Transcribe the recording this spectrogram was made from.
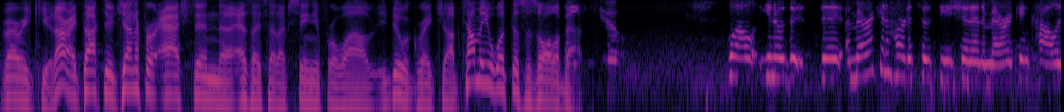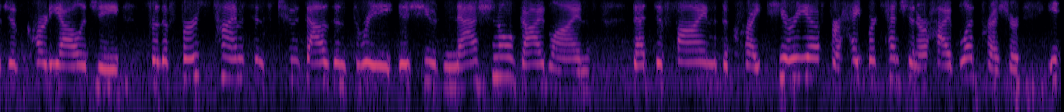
Very cute. All right, Dr. Jennifer Ashton, uh, as I said, I've seen you for a while. You do a great job. Tell me what this is all about. Well, you know, the, the American Heart Association and American College of Cardiology, for the first time since 2003, issued national guidelines that define the criteria for hypertension or high blood pressure. It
